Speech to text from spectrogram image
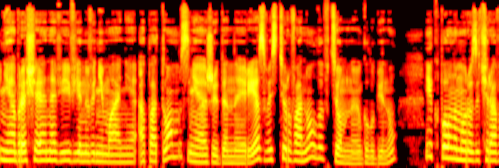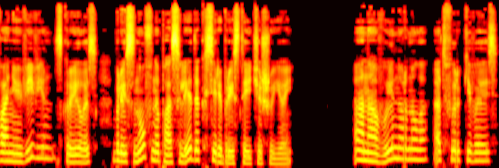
не обращая на Вивьен внимания, а потом с неожиданной резвостью рванула в темную глубину и к полному разочарованию Вивьен скрылась, блеснув напоследок серебристой чешуей. Она вынырнула, отфыркиваясь,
